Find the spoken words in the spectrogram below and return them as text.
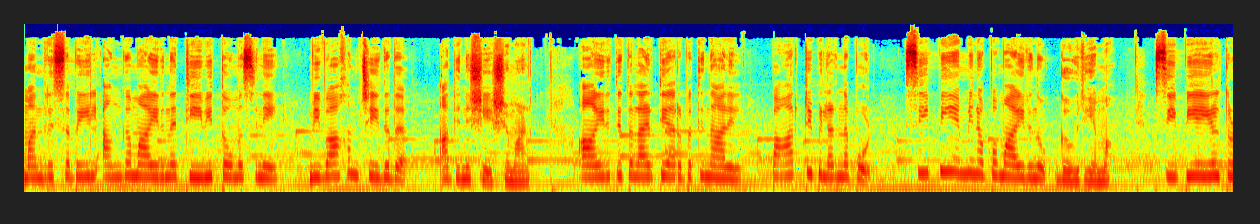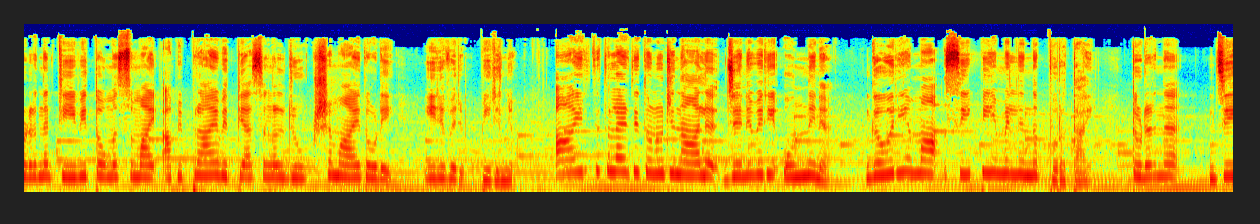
മന്ത്രിസഭയിൽ അംഗമായിരുന്ന ടി വി തോമസിനെ വിവാഹം ചെയ്തത് അതിനുശേഷമാണ് ആയിരത്തി തൊള്ളായിരത്തി അറുപത്തിനാലിൽ പാർട്ടി പിളർന്നപ്പോൾ സി പി എമ്മിനൊപ്പമായിരുന്നു ഗൗരിയമ്മ. സി പി ഐയിൽ തുടർന്ന ടി വി തോമസുമായി അഭിപ്രായ വ്യത്യാസങ്ങൾ രൂക്ഷമായതോടെ ഇരുവരും പിരിഞ്ഞു. ആയിരത്തി തൊള്ളായിരത്തി തൊണ്ണൂറ്റി നാല് ജനുവരി ഒന്നിന് ഗൗരിയമ്മ സി പി എമ്മിൽ നിന്ന് പുറത്തായി. തുടർന്ന് ജെ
